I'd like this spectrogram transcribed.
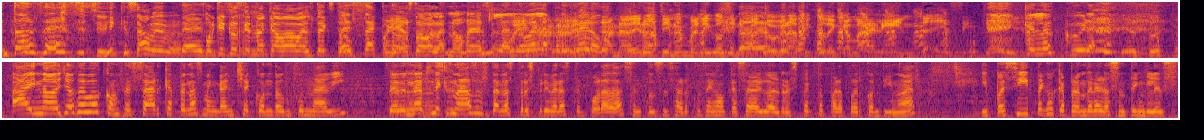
Entonces, Si bien que sabe, ¿verdad? ¿por qué crees que no acababa el texto? Exacto. Porque ya estaba la novela. Es la Bueno, novela la primero. Los panaderos tiene un manejo cinematográfico de cámara lenta. Es increíble. Qué locura. Ay, no, yo debo confesar que apenas me enganché con Downton Abbey. Pero en Ah, Netflix sí. nada más están las tres primeras temporadas, entonces ahorita tengo que hacer algo al respecto para poder continuar. Y pues sí, tengo que aprender el acento inglés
